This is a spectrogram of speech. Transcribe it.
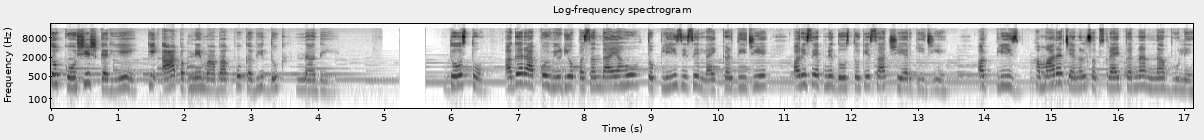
तो कोशिश करिए कि आप अपने माँ बाप को कभी दुख न दें। दोस्तों अगर आपको वीडियो पसंद आया हो तो प्लीज़ इसे लाइक कर दीजिए और इसे अपने दोस्तों के साथ शेयर कीजिए। और प्लीज़ हमारा चैनल सब्सक्राइब करना न भूलें।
